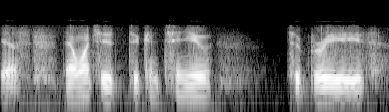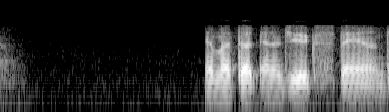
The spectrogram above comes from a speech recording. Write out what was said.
Yes. Now, I want you to continue to breathe and let that energy expand.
